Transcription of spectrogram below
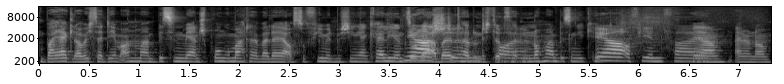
Wobei er, glaube ich, seitdem auch nochmal ein bisschen mehr einen Sprung gemacht hat, weil er ja auch so viel mit Machine Gun Kelly und so Ja, gearbeitet hat und stimmt, ich glaube, das hat ihn nochmal ein bisschen gekickt. Ja, auf jeden Fall. Ja, I don't know.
